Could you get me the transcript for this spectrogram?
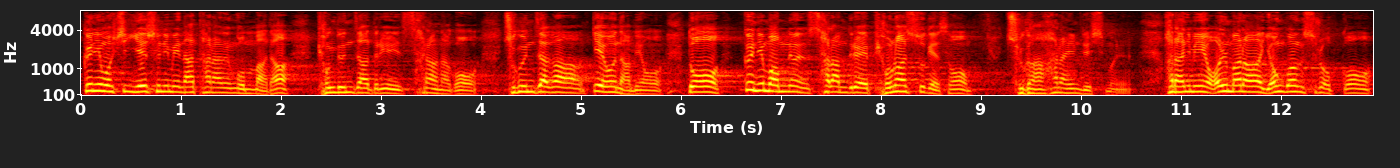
끊임없이 예수님이 나타나는 곳마다 병든 자들이 살아나고 죽은 자가 깨어나며 또 끊임없는 사람들의 변화 속에서 주가 하나님 되심을 하나님이 얼마나 영광스럽고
